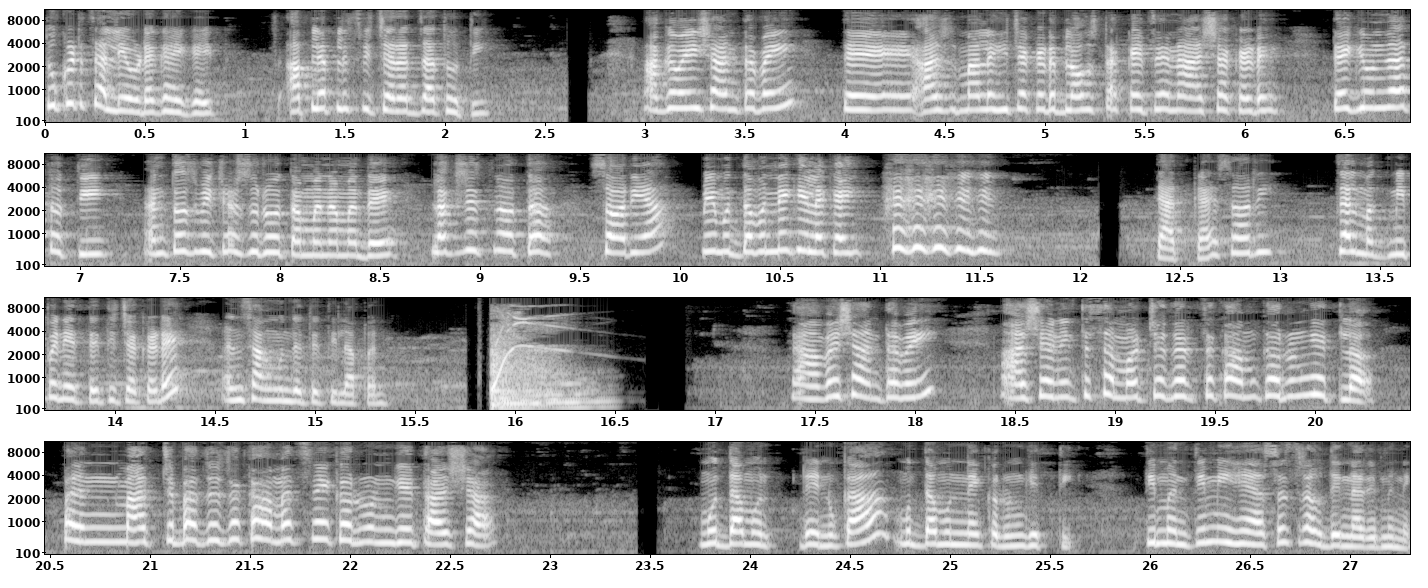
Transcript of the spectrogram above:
तू कुठे चालली एवढ्या घाई आपल्या आपल्याच विचारात जात होती अगं बाई शांताबाई ते आज मला हिच्याकडे ब्लाऊज टाकायचं आहे ना अशाकडे ते घेऊन जात होती. आणि तोच विचार सुरू होता मनामध्ये. लक्षच नव्हतं. सॉरी हा मी मुद्दाम नाही केलं काही. त्यात काय सॉरी चल मग मी पण येते तिच्याकडे आणि सांगून देते तिला पण. अगं शांताबाई आशाने तर समोरच्या घरचं काम करून घेतलं पण मागच्या बाजूचं कामच नाही करून घेत आशा. मुद्दामून रेणुका मुद्दामून नाही करून घेतली. ती म्हणते मी हे असंच राहू देणार आहे म्हणे.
